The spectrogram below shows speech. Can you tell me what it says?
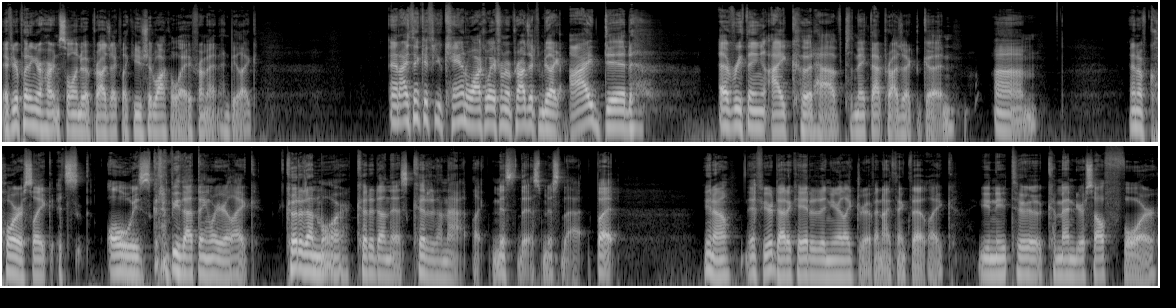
if you're putting your heart and soul into a project like you should walk away from it and be like and i think if you can walk away from a project and be like i did everything i could have to make that project good um and of course like it's always going to be that thing where you're like could have done more, could have done this, could have done that, like missed this, missed that. But you know, if you're dedicated and you're like driven, I think that like you need to commend yourself for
